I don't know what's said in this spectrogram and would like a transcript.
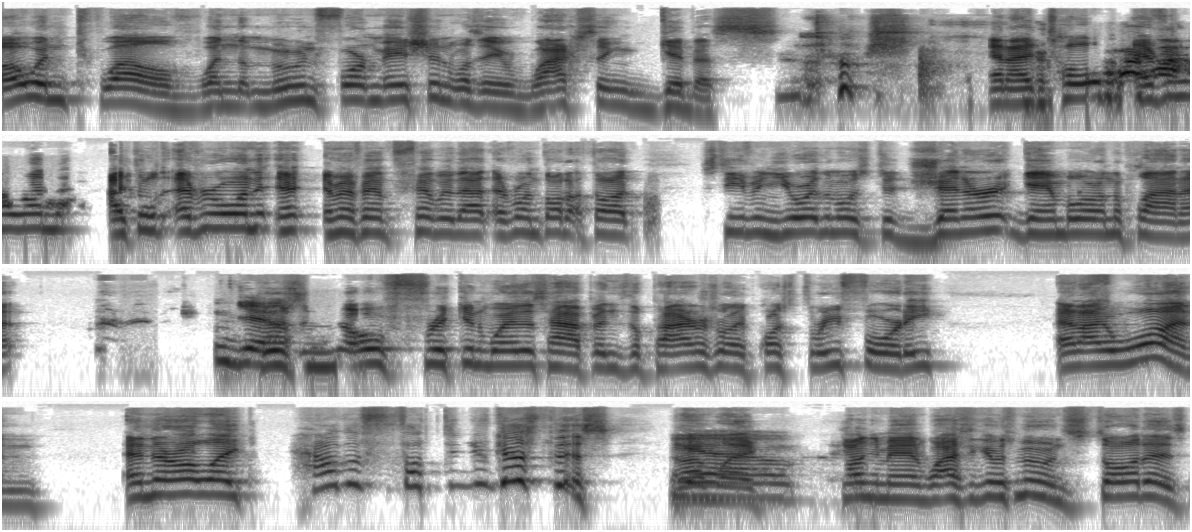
0 and 12 when the moon formation was a waxing gibbous. And I told everyone, I told everyone in my family that everyone thought I thought Steven, you are the most degenerate gambler on the planet. yeah. There's no freaking way this happens. The Packers were like plus 340, and I won. And they're all like, How the fuck did you guess this? And I'm like, Yeah. telling you, man, why does it give us moons? That's all it is.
